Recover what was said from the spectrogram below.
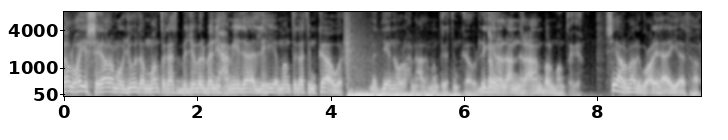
قالوا هي السيارة موجودة بمنطقة بجبل بني حميدة اللي هي منطقة مكاور. مدينا ورحنا على منطقة مكاور. لقينا تمام. الأمن العام بالمنطقة. سيارة ما لقوا عليها أي أثار.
